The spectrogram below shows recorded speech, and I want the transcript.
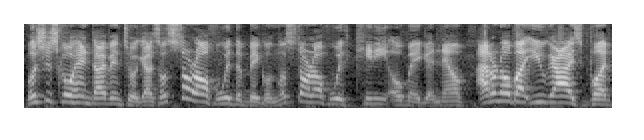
let's just go ahead and dive into it, guys. Let's start off with the big one. Let's start off with Kenny Omega. Now, I don't know about you guys, but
